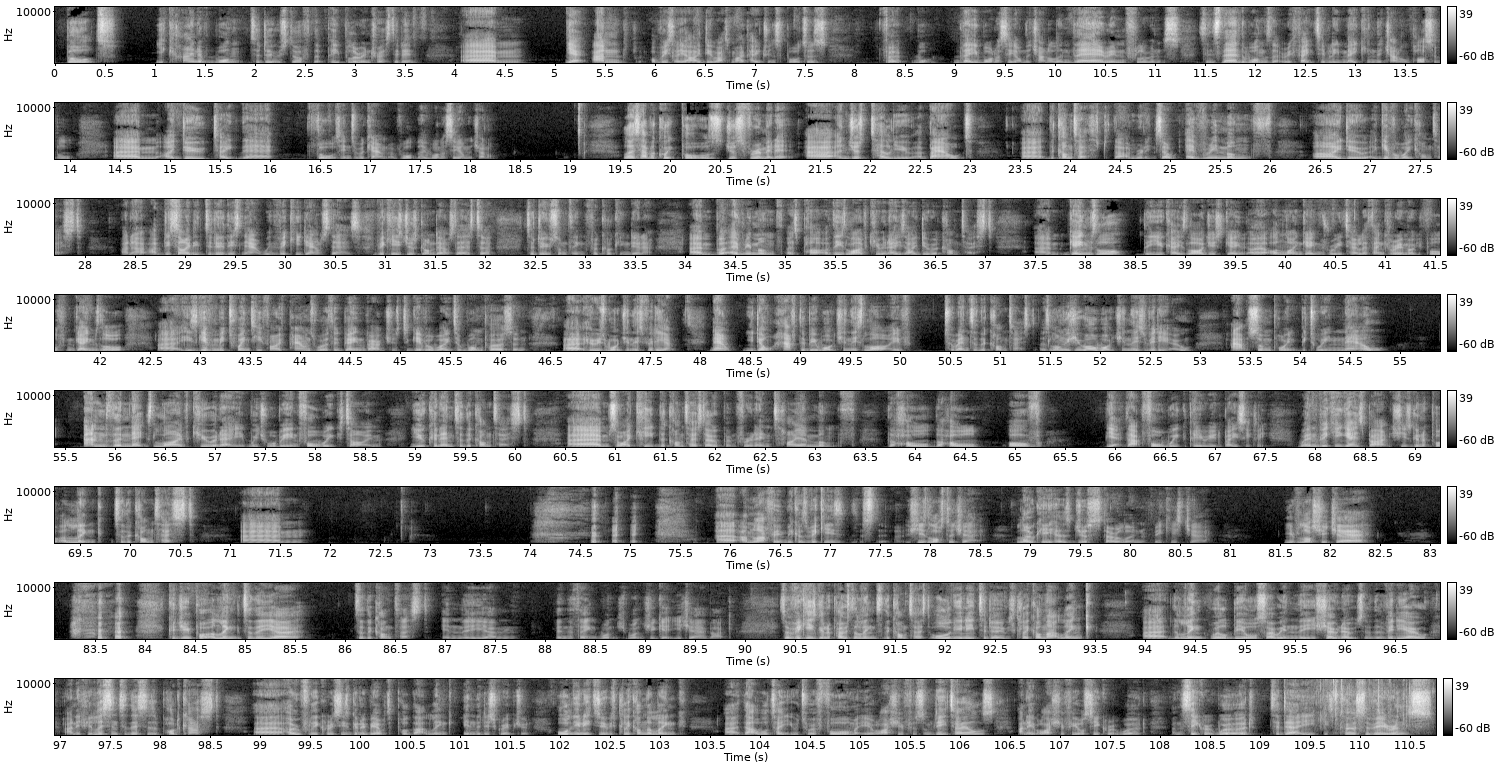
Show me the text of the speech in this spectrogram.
But you kind of want to do stuff that people are interested in. Um, yeah, and obviously I do ask my Patreon supporters for what they want to see on the channel and their influence, since they're the ones that are effectively making the channel possible. Um, I do take their thoughts into account of what they want to see on the channel. Let's have a quick pause just for a minute uh, and just tell you about uh, the contest that I'm running. So every month I do a giveaway contest. And I, have decided to do this now with Vicky downstairs. Vicky's just gone downstairs to, to do something for cooking dinner. Um, but every month, as part of these live Q&As, I do a contest. Um, Games Lore, the UK's largest game, uh, online games retailer. Thank you very much, Paul from Games Lore. Uh, he's given me £25 worth of game vouchers to give away to one person uh, who is watching this video. Now, you don't have to be watching this live to enter the contest. As long as you are watching this video at some point between now and the next live Q&A, which will be in four weeks' time, you can enter the contest. Um, so I keep the contest open for an entire month, the whole the whole of yeah, that four week period basically. When Vicky gets back, she's going to put a link to the contest. Um, uh, I'm laughing because Vicky's she's lost a chair. Loki has just stolen Vicky's chair. You've lost your chair. Could you put a link to the uh, to the contest in the um, in the thing once once you get your chair back? So Vicky's going to post a link to the contest. All you need to do is click on that link uh, the link will be also in the show notes of the video. And if you listen to this as a podcast, uh, hopefully Chris is going to be able to put that link in the description. All you need to do is click on the link. Uh, that will take you to a form. It will ask you for some details and it will ask you for your secret word. And the secret word today is perseverance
